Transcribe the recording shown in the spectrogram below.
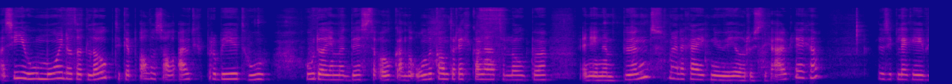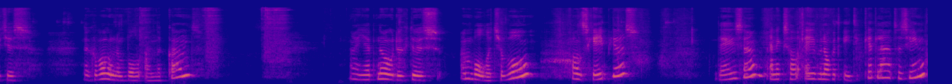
maar zie je hoe mooi dat het loopt? Ik heb alles al uitgeprobeerd hoe hoe dat je hem het beste ook aan de onderkant terecht kan laten lopen en in een punt maar dat ga ik nu heel rustig uitleggen. Dus ik leg eventjes de gewone bol aan de kant. Nou, je hebt nodig dus een bolletje wol van scheepjes deze. En ik zal even nog het etiket laten zien.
